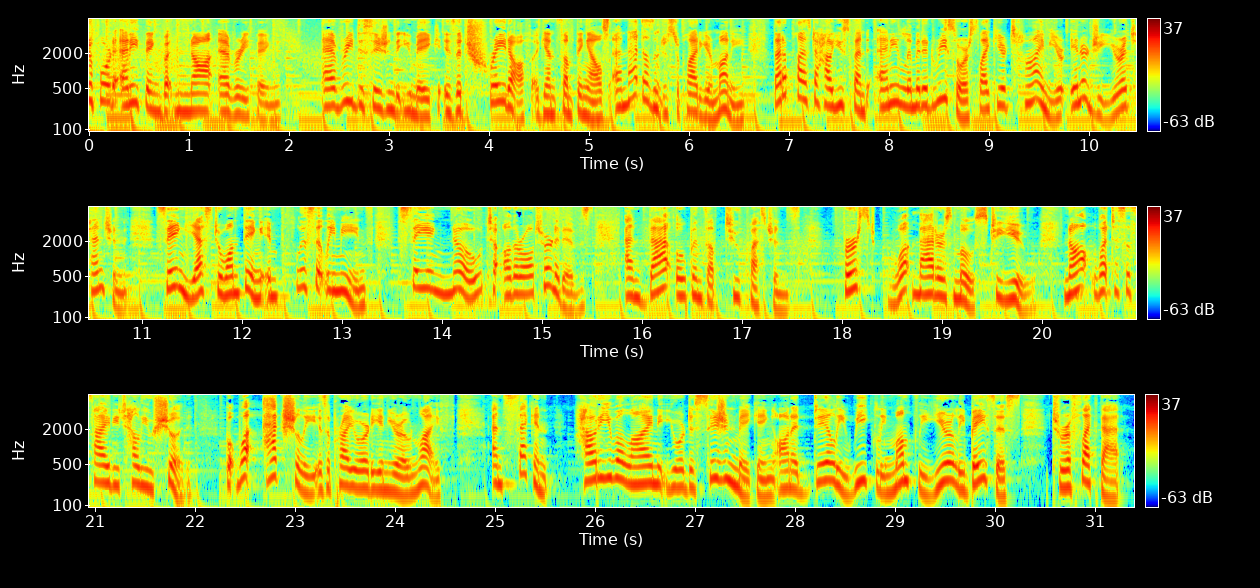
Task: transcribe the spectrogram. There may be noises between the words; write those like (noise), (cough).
can afford anything, but not everything. Every decision that you make is a trade off against something else, and that doesn't just apply to your money. That applies to how you spend any limited resource like your time, your energy, your attention. Saying yes to one thing implicitly means saying no to other alternatives. And that opens up two questions. First, what matters most to you? Not what does society tell you should, but what actually is a priority in your own life? And second, how do you align your decision making on a daily, weekly, monthly, yearly basis to reflect that?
